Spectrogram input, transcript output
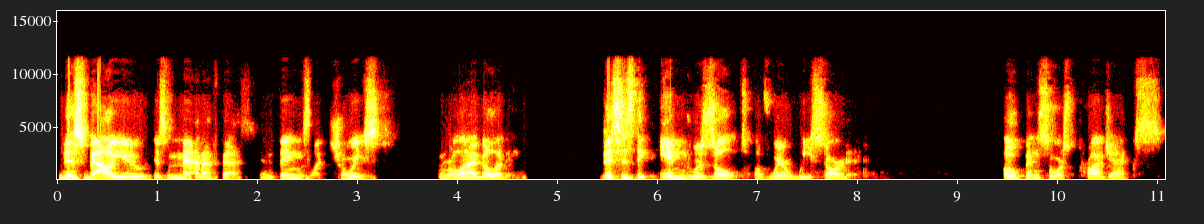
This value is manifest in things like choice and reliability. This is the end result of where we started. Open source projects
